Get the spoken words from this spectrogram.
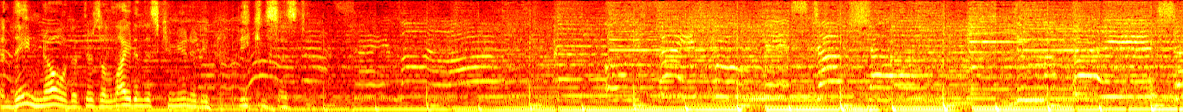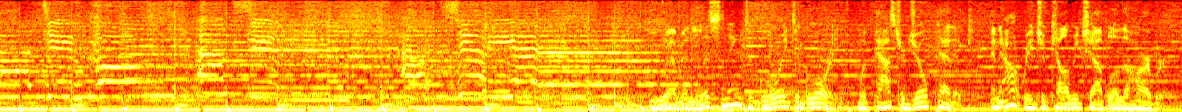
And they know that there's a light in this community. Be consistent. You have been listening to Glory to Glory with Pastor Joe Pettick, an outreach of Calvary Chapel of the Harbor.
